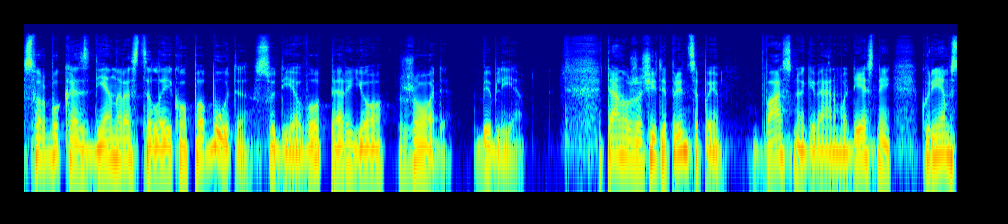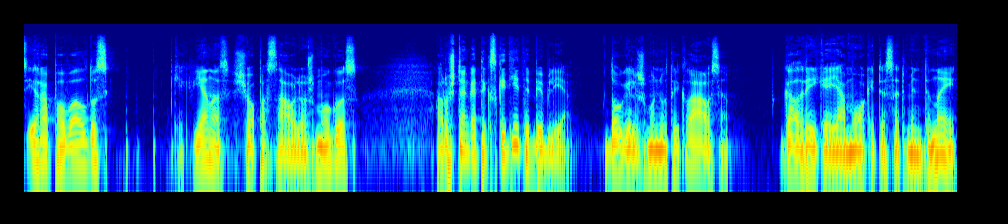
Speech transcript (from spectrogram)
svarbu kasdien rasti laiko pabūti su Dievu per jo žodį. Biblija. Ten užrašyti principai, dvasinio gyvenimo dėsniai, kuriems yra pavaldus kiekvienas šio pasaulio žmogus. Ar užtenka tik skaityti Bibliją? Daugelis žmonių tai klausia. Gal reikia ją mokytis atmintinai?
